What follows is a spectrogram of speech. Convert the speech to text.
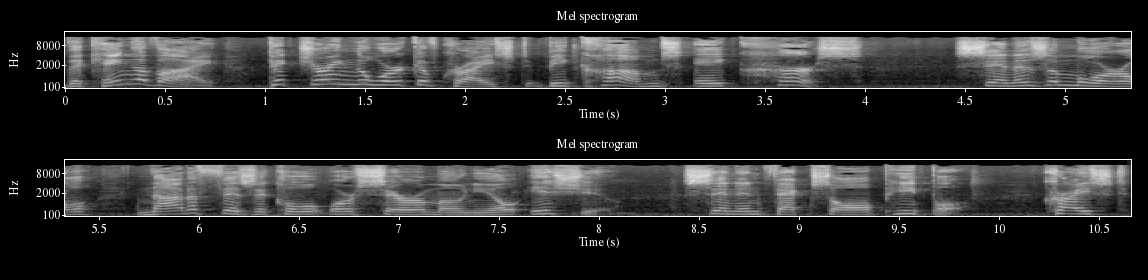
The king of Ai, picturing the work of Christ, becomes a curse. Sin is a moral, not a physical or ceremonial issue. Sin infects all people. Christ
